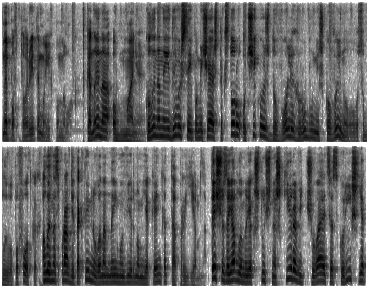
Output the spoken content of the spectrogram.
Не повторюйте моїх помилок. Тканина обманює. Коли на неї дивишся і помічаєш текстуру, очікуєш доволі грубу мішковину, особливо по фотках. Але насправді тактильно вона неймовірно м'якенька та приємна. Те, що заявлено як штучна шкіра, відчувається скоріш як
